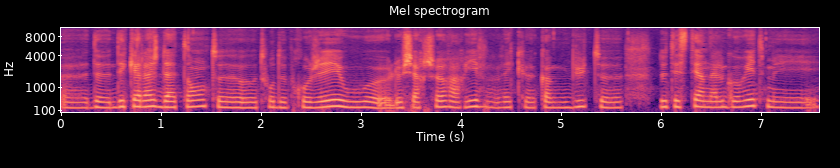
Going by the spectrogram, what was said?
de décalage d'attente euh, autour de projets où euh, le chercheur arrive avec comme but de tester un algorithme et,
